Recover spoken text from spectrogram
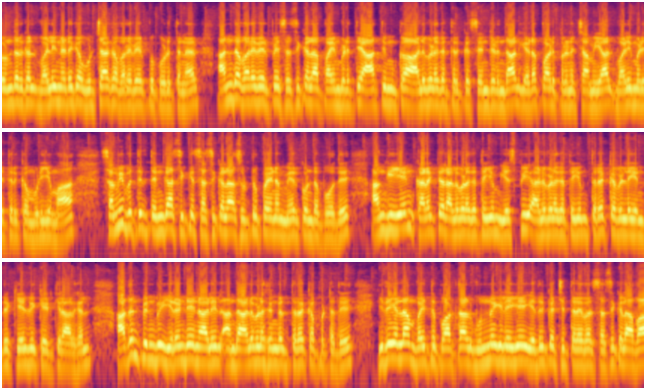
தொண்டர்கள் வழிநடுக உற்சாக வரவேற்பு கொடுத்தனர். அந்த வரவேற்பை சசிகலா பயன்படுத்தி அதிமுக அலுவலகத்திற்கு சென்றிருந்தால் எடப்பாடி பழனிசாமியால் வழிமடித்திருக்க முடியுமா? சமீபத்தில் தென்காசிக்கு சசிகலா சுற்றுப்பயணம் மேற்கொண்ட போது அங்கு ஏன் கலெக்டர் அலுவலகத்தையும் எஸ்பி அலுவலகத்தையும் திறக்கவில்லை என்று கேள்வி கேட்க கேட்கிறார்கள் அதன் பின்பு இரண்டே நாளில் அந்த அலுவலகங்கள் திறக்கப்பட்டது. இதையெல்லாம் வைத்து பார்த்தால் உண்மையிலேயே எதிர்க்கட்சி தலைவர் சசிகலாவா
